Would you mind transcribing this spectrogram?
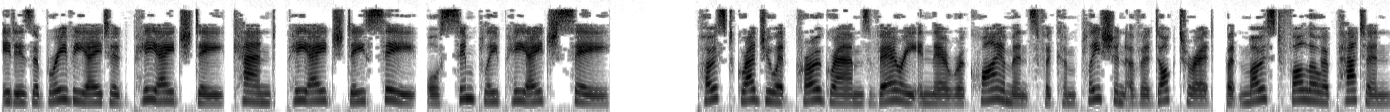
It is abbreviated PhD Cand, PhDC, or simply PhC. Postgraduate programs vary in their requirements for completion of a doctorate, but most follow a pattern,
